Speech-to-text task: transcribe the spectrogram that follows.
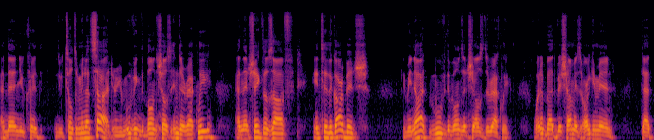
and then you could do tilt them in outside. You know, you're moving the bone shells indirectly, and then shake those off into the garbage. You may not move the bones and shells directly. What about Beis Shammai's argument that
